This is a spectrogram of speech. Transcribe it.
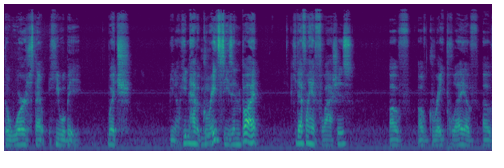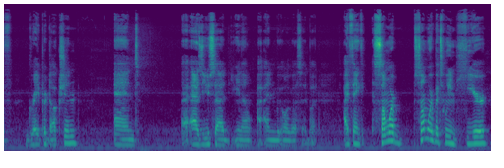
the worst that he will be. Which, you know, he didn't have a Mhm. great season, but he definitely had flashes of of great play, of of great production, and as you said, you know, and we all us said, but I think somewhere somewhere between here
